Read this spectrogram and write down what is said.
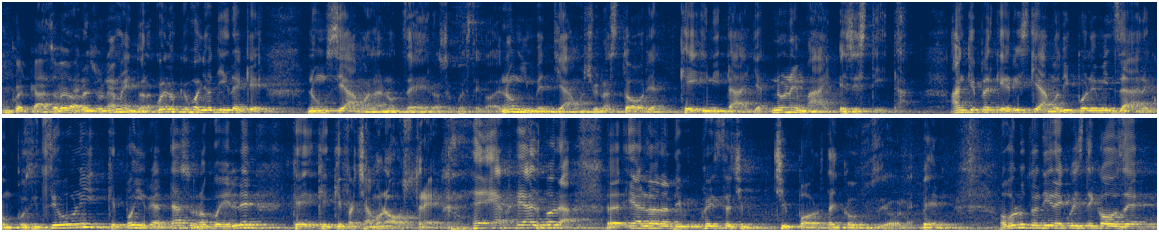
in quel caso, aveva ragionamento. Quello che voglio dire è che non siamo all'anno zero su queste cose, non inventiamoci una storia che in Italia non è mai esistita anche perché rischiamo di polemizzare con posizioni che poi in realtà sono quelle che, che, che facciamo nostre e, e, allora, eh, e allora questo ci, ci, porta in confusione. Bene, ho voluto dire queste cose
